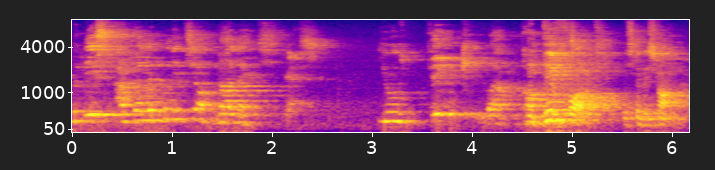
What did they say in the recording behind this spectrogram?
with this availability of knowledge, Yes. you think you are The competent. default is to be strong.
